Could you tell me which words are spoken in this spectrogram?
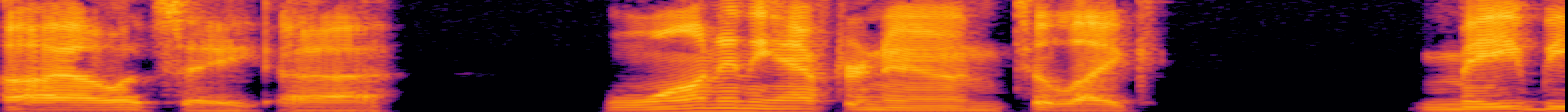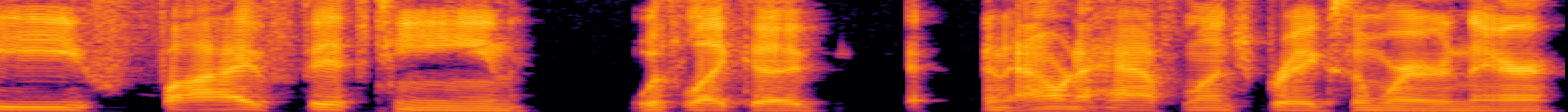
uh let's say uh one in the afternoon to like maybe five fifteen with like a an hour and a half lunch break somewhere in there.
